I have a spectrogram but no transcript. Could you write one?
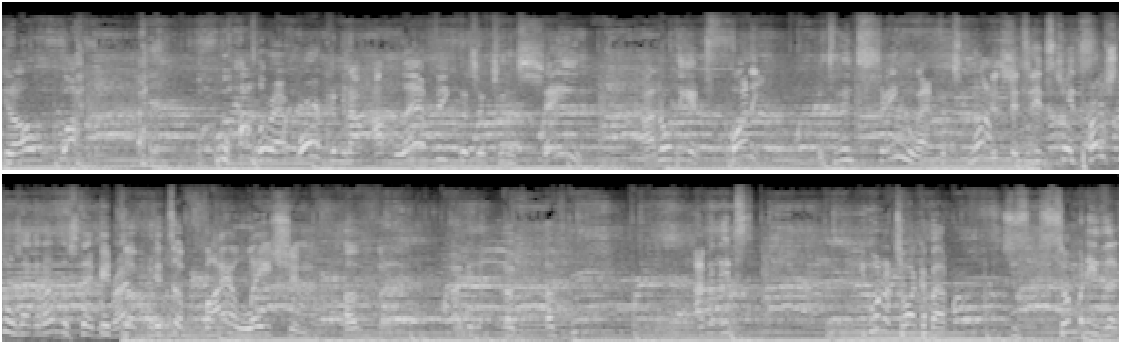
You know, while they're at work. I mean, I'm, I'm laughing because it's insane. I don't think it's funny. It's an insane laugh. It's nuts. It's, it's, it's so it's, personal as I can understand. it's right? A, it's a violation of, uh, I mean, of, of, to talk about just somebody that,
